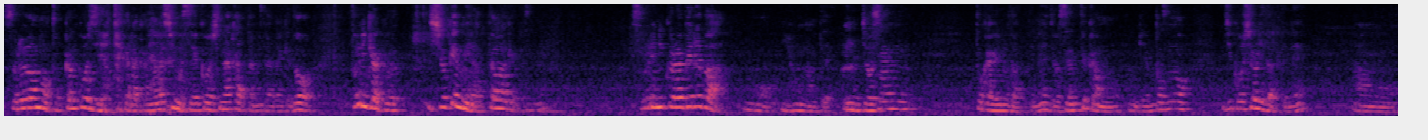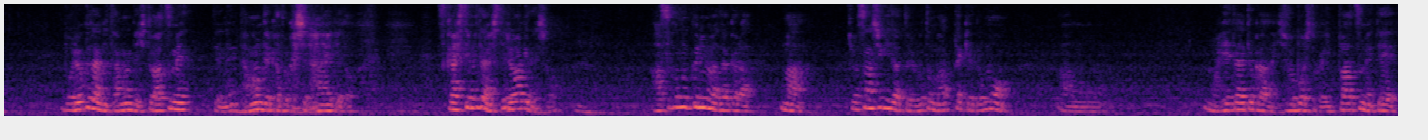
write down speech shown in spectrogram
それはもう突貫工事でやったから必ずしも成功しなかったみたいだけどとにかく一生懸命やったわけですね。それに比べればもう日本なんて除染とかいうのだってね除染っていうかもう原発の自己処理だってねあの暴力団に頼んで人集めてね頼んでるかどうか知らないけど使わしてみたりしてるわけでしょ、うん、あそこの国はだからまあ共産主義だということもあったけどもあの兵隊とか消防士とかいっぱい集めて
